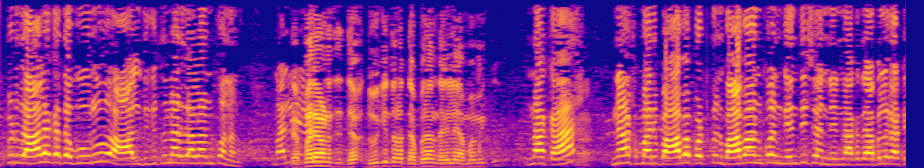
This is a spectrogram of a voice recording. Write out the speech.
ఇప్పుడు రాలే కదా ఊరు. వాళ్ళు దిగుతున్నారు కదా అనుకున్నాను. దెబ్బలు ఏమైనా దూకిన తర్వాత దెబ్బలు ఏమైనా మీకు? నాకా? నాకు మరి బాబా పట్టుకుని బాబా అనుకొని గెంతేసాను నేను. నాకు దెబ్బలు గట్ట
